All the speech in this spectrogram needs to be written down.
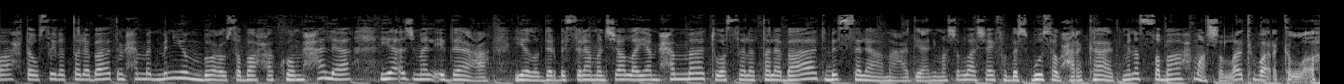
صباح توصيل الطلبات. محمد من ينبع وصباحكم حلا يا أجمل إذاعة. يلا درب السلامة إن شاء الله يا محمد. توصل الطلبات بالسلامة. عاد يعني ما شاء الله شايفة بسبوسة وحركات. من الصباح ما شاء الله تبارك الله.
